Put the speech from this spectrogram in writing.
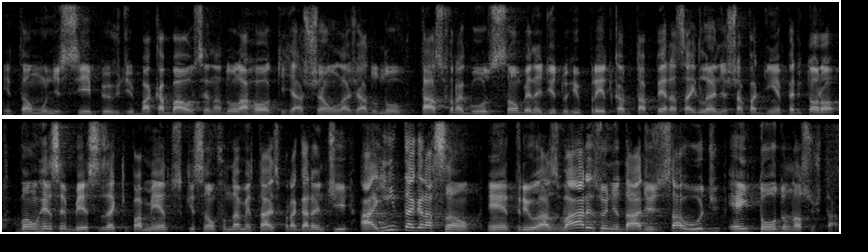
Então, municípios de Bacabal, Senador Larroque, Riachão, Lajado Novo, Novo, Taço Fragoso, São Benedito do Rio Preto, Carutapera, Sailândia, Chapadinha, Peritoró, vão receber esses equipamentos que são fundamentais para garantir a integração entre as várias unidades de saúde em todo o nosso estado.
